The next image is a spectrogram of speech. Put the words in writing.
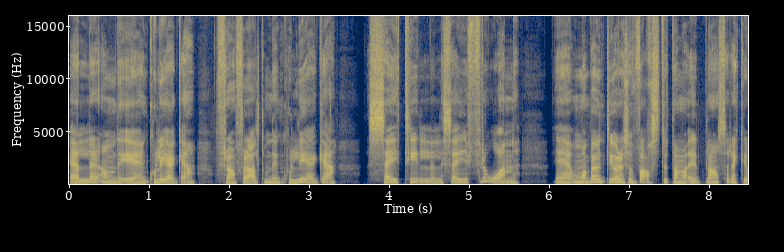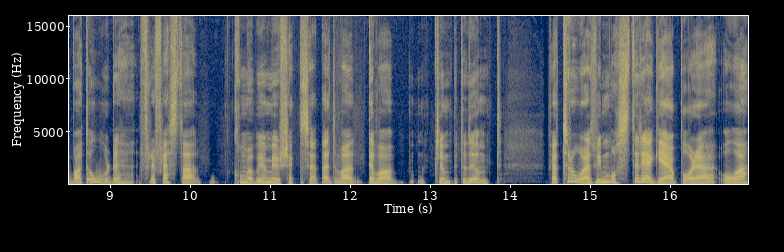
eller om det är en kollega. Framförallt om det är en kollega, säg till eller säg ifrån. Eh, och man behöver inte göra det så vasst, utan man, ibland så räcker det bara ett ord. För de flesta kommer att be om ursäkt och säga att det var, det var klumpigt och dumt. För jag tror att vi måste reagera på det. Och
